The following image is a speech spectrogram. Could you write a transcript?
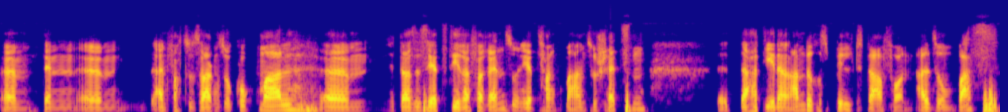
Ähm, denn ähm, einfach zu sagen, so guck mal, ähm, das ist jetzt die Referenz und jetzt fangt mal an zu schätzen, äh, da hat jeder ein anderes Bild davon. Also was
